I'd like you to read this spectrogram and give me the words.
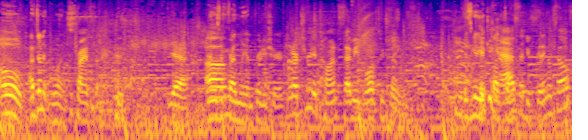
Oh, I've done it once. He's trying to. yeah. It was a Um, friendly. I'm pretty sure. When Artiria taunts, that means one of two things. He's, He's gonna get kicking fucked ass up. and he's feeling himself,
